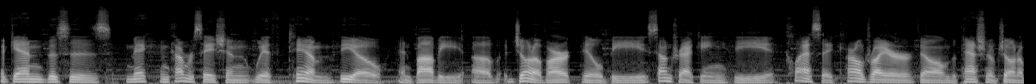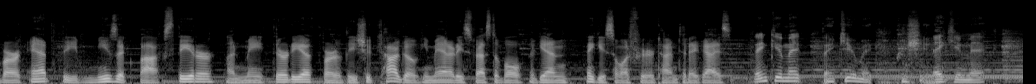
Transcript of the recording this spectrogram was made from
Again, this is Mick in conversation with Tim, Theo, and Bobby of Joan of Arc. They'll be soundtracking the classic Carl Dreyer film, The Passion of Joan of Arc, at the Music Box Theater on May 30th, for the Chicago Humanities Festival. Again, thank you so much for your time today, guys. Thank you, Mick. Thank you, Mick. Appreciate it. Thank you, Mick.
